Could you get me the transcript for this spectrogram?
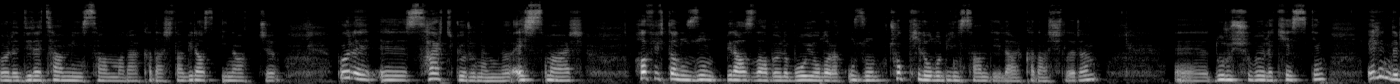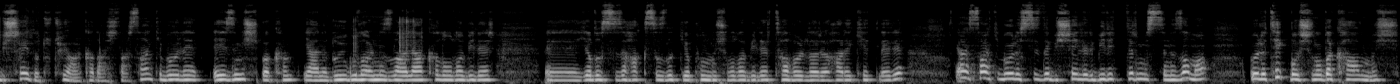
böyle direten bir insan var arkadaşlar. Biraz inatçı. Böyle e, sert görünümlü, esmer, hafiften uzun, biraz daha böyle boy olarak uzun. Çok kilolu bir insan değil arkadaşlarım. E, duruşu böyle keskin. Elinde bir şey de tutuyor arkadaşlar. Sanki böyle ezmiş bakın. Yani duygularınızla alakalı olabilir e, ya da size haksızlık yapılmış olabilir tavırları, hareketleri. Yani sanki böyle siz de bir şeyleri biriktirmişsiniz ama böyle tek başına da kalmış.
